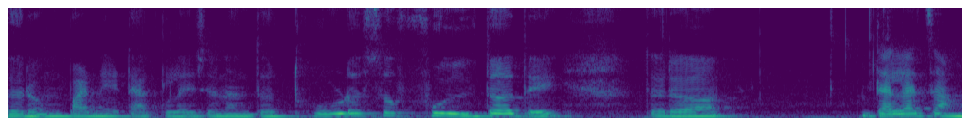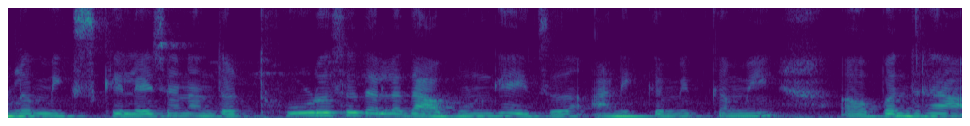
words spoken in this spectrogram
गरम पाणी टाकल्याच्यानंतर थोडंसं फुलतं ते. तर त्याला चांगलं मिक्स केल्याच्यानंतर थोडंसं त्याला दाबून घ्यायचं आणि कमीत कमी पंधरा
